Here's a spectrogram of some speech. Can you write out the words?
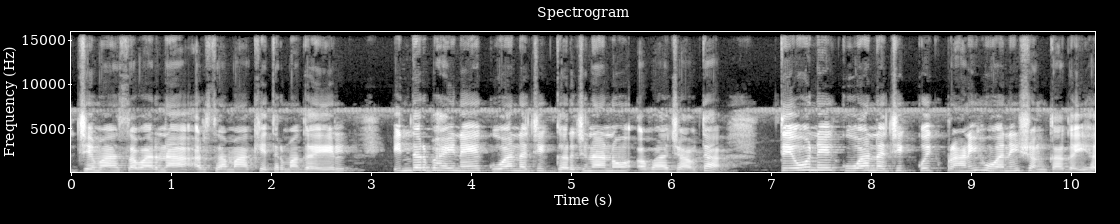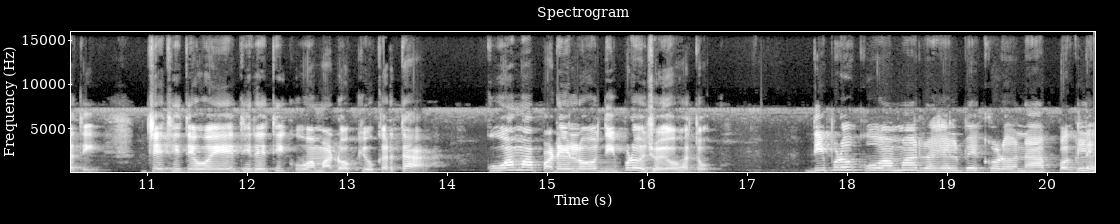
જેમાં સવારના અરસામાં ખેતરમાં ગયેલ ઇન્દરભાઈને કૂવા નજીક ગર્જનાનો અવાજ આવતા તેઓને કૂવા નજીક કોઈક પ્રાણી હોવાની શંકા ગઈ હતી, જેથી તેઓએ ધીરેથી કૂવામાં ડોક્યું કરતા કૂવામાં પડેલો દીપડો જોયો હતો. દીપડો કૂવામાં રહેલ ભેખડોના પગલે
